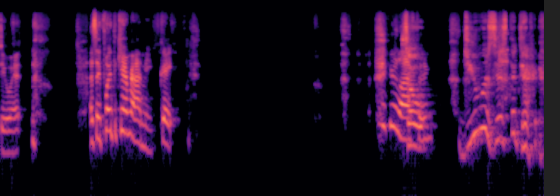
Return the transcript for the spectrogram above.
do it. I say, point the camera at me. Great. You're laughing. Do you resist the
